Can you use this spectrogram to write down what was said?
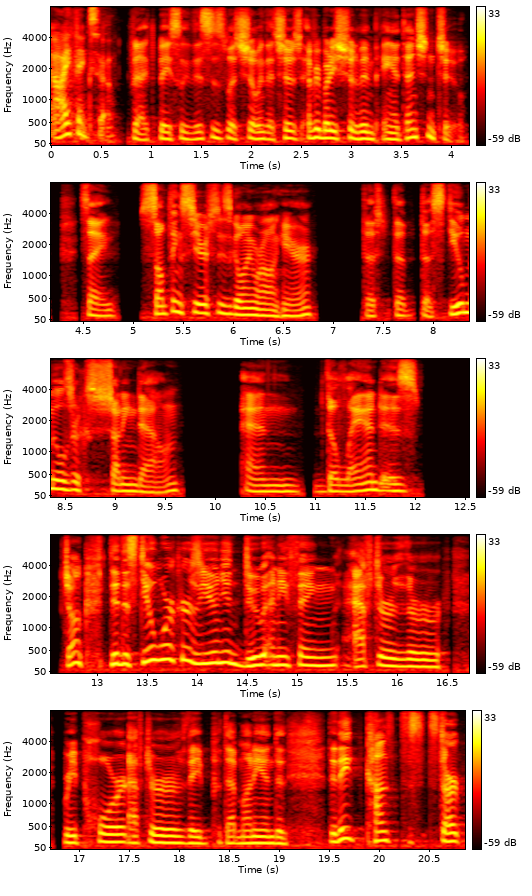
I think so. In fact, basically, this is what's showing that shows everybody should have been paying attention to, saying something seriously is going wrong here. The, the, the steel mills are shutting down and the land is junk. Did the steelworkers union do anything after their report, after they put that money in? Did, did they con- start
